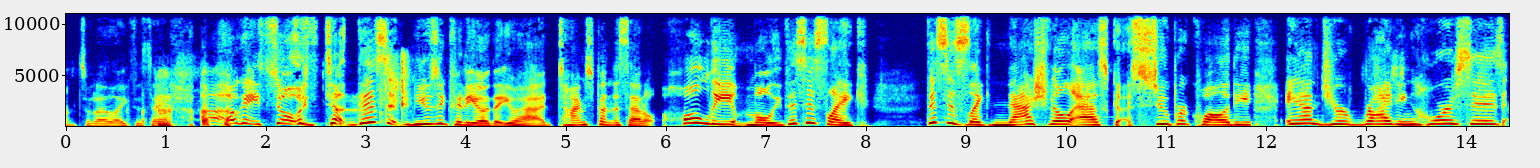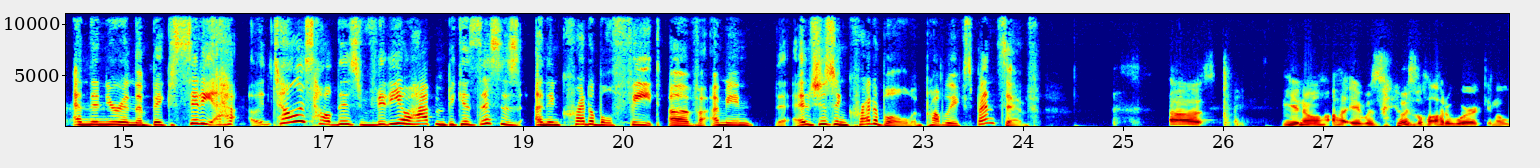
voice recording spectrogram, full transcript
that's what I like to say. Uh, okay, so t- this music video that you had, time spent in the saddle. Holy moly! This is like. This is like Nashville esque, super quality, and you're riding horses, and then you're in the big city. How, tell us how this video happened because this is an incredible feat of, I mean, it's just incredible, probably expensive. Uh, you know, uh, it was it was a lot of work, and a,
